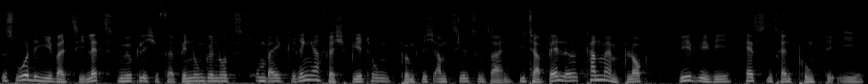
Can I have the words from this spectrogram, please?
es wurde jeweils die letztmögliche Verbindung genutzt, um bei geringer Verspätung pünktlich am Ziel zu sein. Die Tabelle kann meinem Blog www.hessentrend.de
